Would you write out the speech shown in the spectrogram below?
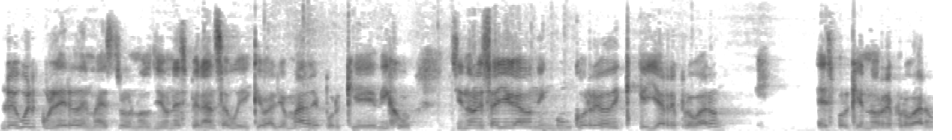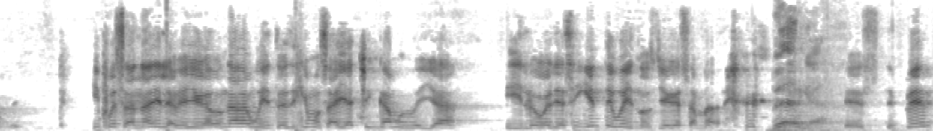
luego el culero del maestro nos dio una esperanza, güey, que valió madre porque dijo, si no les ha llegado ningún correo de que ya reprobaron, es porque no reprobaron, güey. Y pues a nadie le había llegado nada, güey, entonces dijimos, ah, ya chingamos, güey, ya. Y luego al día siguiente, güey, nos llega esa madre. Verga. Este, ver,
